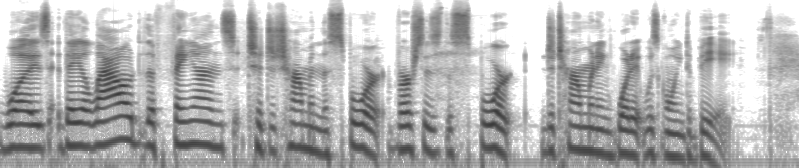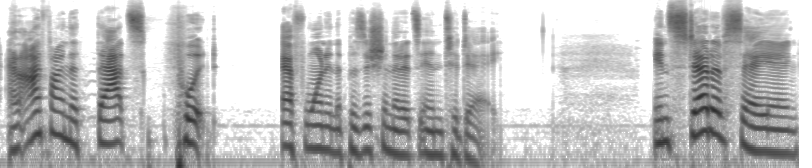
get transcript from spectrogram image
was they allowed the fans to determine the sport versus the sport determining what it was going to be. And I find that that's put F1 in the position that it's in today. Instead of saying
